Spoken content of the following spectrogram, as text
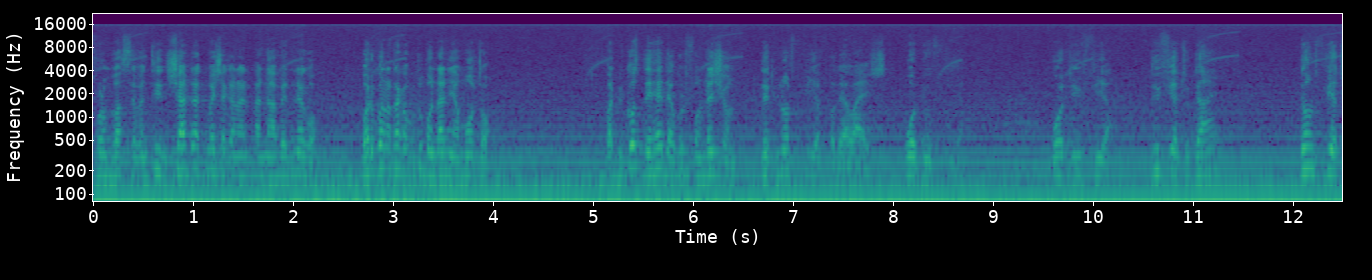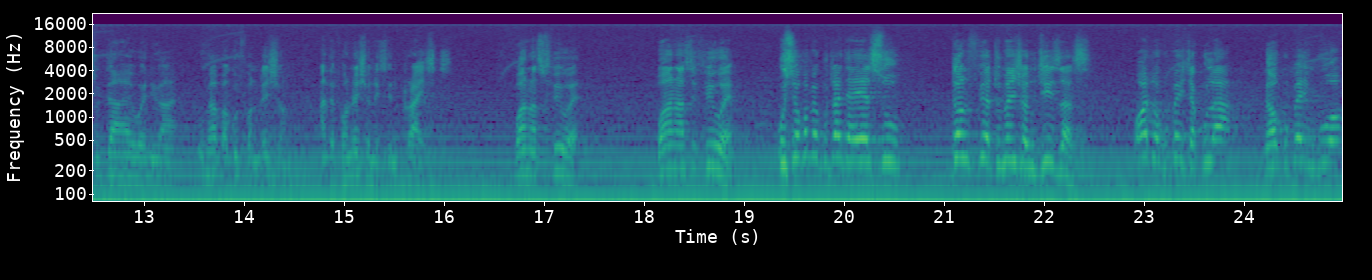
from verse 17 Shadrach Meshach and Abednego walikuwa wanataka kutupwa ndani ya moto. But because they had a good foundation they did not fear for their lives. What do you fear? What do you fear? Do you fear to die? Don't fear to die when you are you have a good foundation and the foundation is in Christ. Bwana asifiwe. Bwana asifiwe. Usiogope kutaja Yesu. Don't fear to mention Jesus. Watu wakupei chakula na wakupei nguo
